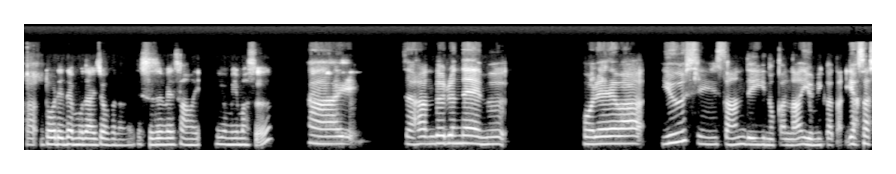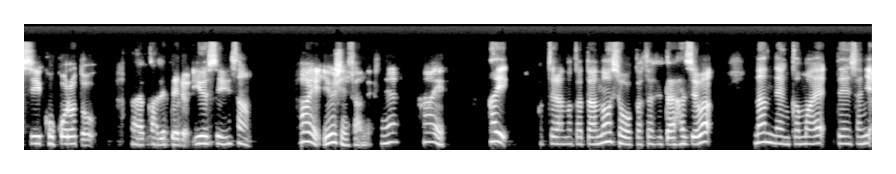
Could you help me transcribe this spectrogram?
か、どれでも大丈夫なので、すずめさん読みます？はーい。じゃあ、ハンドルネーム。これは、ゆうしんさんでいいのかな？読み方。優しい心と書かれてる。ゆうしんさん。はい。ゆうしんさんですね。はい。はい。こちらの方の消化させたい恥は、何年か前、電車に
